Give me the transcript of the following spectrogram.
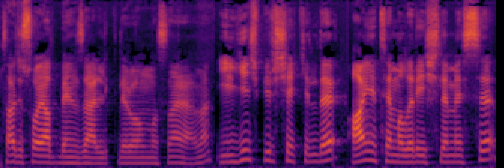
sadece soyad benzerlikleri olmasına rağmen ilginç bir şekilde aynı temaları işlemesi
